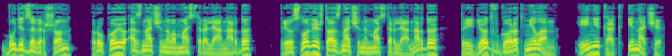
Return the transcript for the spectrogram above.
будет завершен рукою означенного мастера Леонардо, при условии, что означенный мастер Леонардо придет в город Милан, и никак иначе.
